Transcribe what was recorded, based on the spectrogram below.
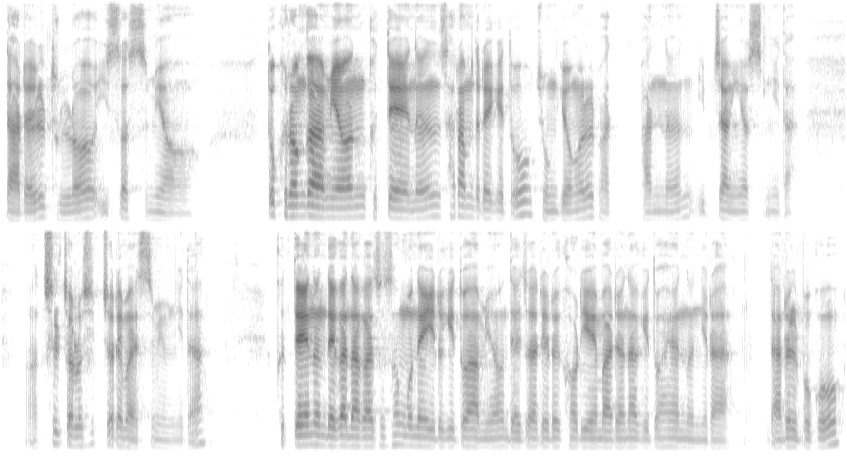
나를 둘러 있었으며 또 그런가 하면 그때에는 사람들에게도 존경을 받, 는 입장이었습니다. 7절로 10절의 말씀입니다. 그때에는 내가 나가서 성문에 이르기도 하며 내 자리를 거리에 마련하기도 하였느니라 나를 보고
